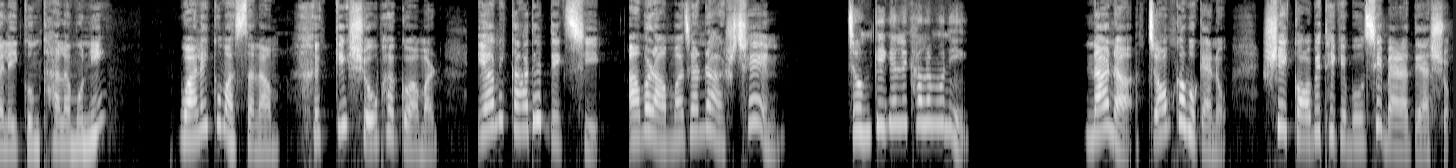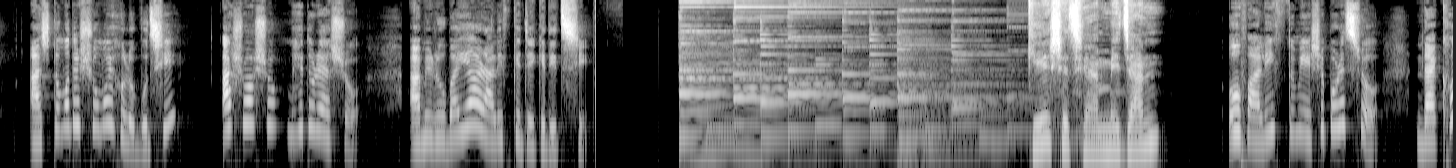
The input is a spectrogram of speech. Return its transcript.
আলাইকুম খালামুনি। ওয়ালাইকুম আসসালাম। কি সৌভাগ্য আমার। এ আমি কাদের দেখছি? আমার আম্মাজানরা আসছেন? চমকে গেলে খালামণি না না চমকাবো কেন? সে কবে থেকে বলছি বেড়াতে আসো। আজ তোমাদের সময় হলো বুঝি? আসো আসো ভেতরে আসো। আমি রুবাইয়া আর আলিফকে ডেকে দিচ্ছি। কে এসেছে আম্মি জান ওফ আলিফ তুমি এসে পড়েছো? দেখো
